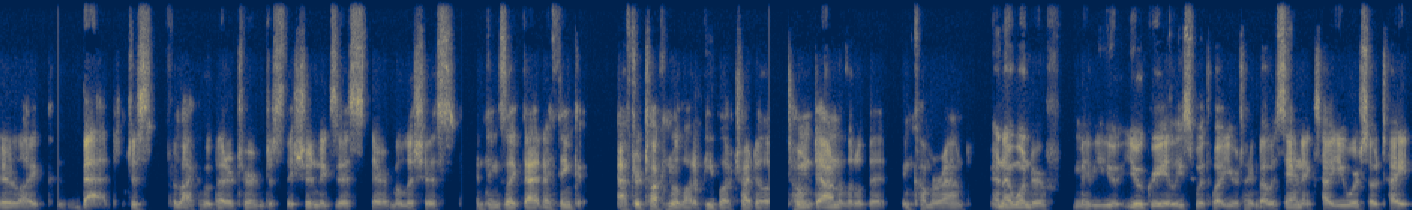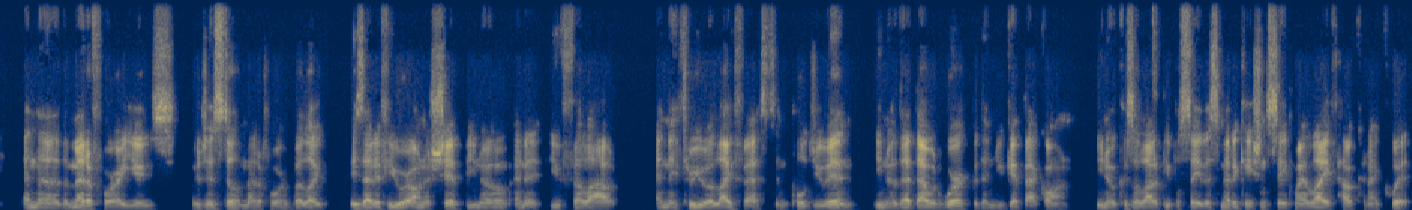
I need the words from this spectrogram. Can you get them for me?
they're like bad just for lack of a better term just they shouldn't exist they're malicious and things like that. And i think after talking to a lot of people i've tried to like, tone down a little bit and come around. And I wonder if maybe you, you agree at least with what you were talking about with Xanax, how you were so tight. And the the metaphor I use, which is still a metaphor, but like is that if you were on a ship, you know, and it you fell out and they threw you a life vest and pulled you in, you know, that that would work, but then you get back on, you know, because a lot of people say this medication saved my life. How can I quit?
